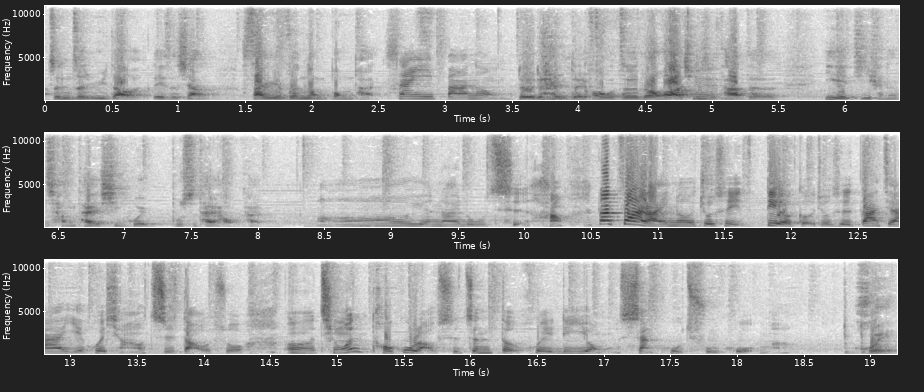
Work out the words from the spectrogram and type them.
真正遇到类似像三月份那种崩盘，三一八那种，对对对，否则的话，其实它的业绩可能常态性会不是太好看。哦，原来如此。好，那再来呢，就是第二个，就是大家也会想要知道说，呃，请问投顾老师真的会利用散户出货吗？会。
